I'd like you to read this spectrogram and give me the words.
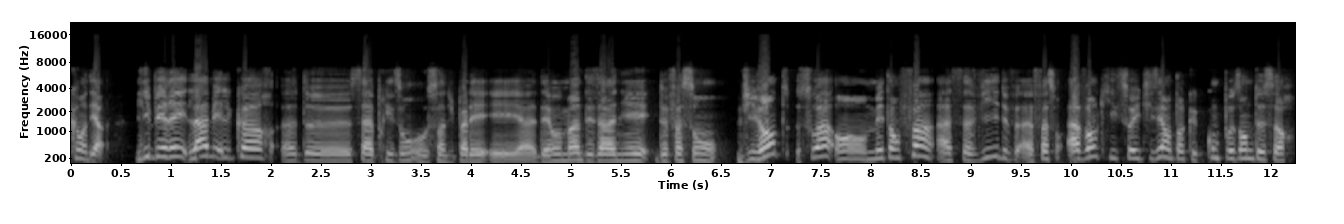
comment dire libérer l'âme et le corps euh, de sa prison au sein du palais et euh, des aux mains des araignées de façon vivante, soit en mettant fin à sa vie de fa- façon avant qu'il soit utilisé en tant que composante de sort.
